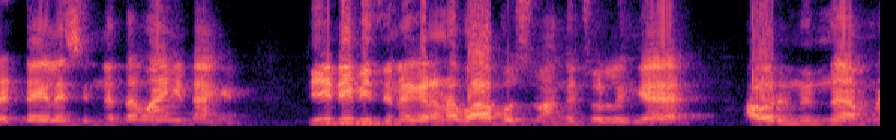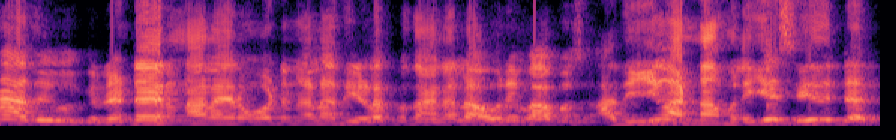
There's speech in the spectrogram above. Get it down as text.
ரெட்டை இலை சின்னத்தை வாங்கிட்டாங்க. டிடிவி தினகரனை வாபஸ் வாங்க சொல்லுங்க. அவர் நின்னார்னா அது ரெண்டாயிரம் நாலாயிரம் ஓட்டுனாலும் அது இழப்பு தான் அதனால அவரே வாபஸ் அதையும் அண்ணாமலையே செய்துட்டாரு.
